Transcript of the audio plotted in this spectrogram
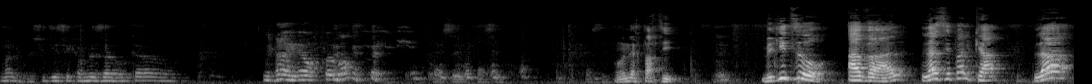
Non, je me suis dit, c'est comme les avocats. Non, et là, on recommence. On est reparti. Mais Kitsour, aval, là c'est pas le cas. Là,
